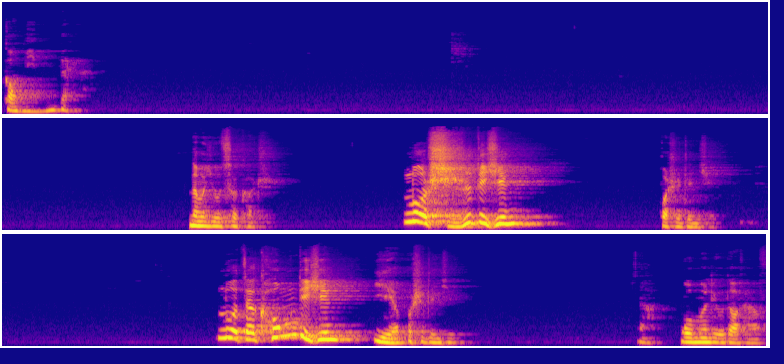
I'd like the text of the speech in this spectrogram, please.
搞明白。那么由此可知，落实的心不是真心。落在空的心也不是真心！我们六道凡夫，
